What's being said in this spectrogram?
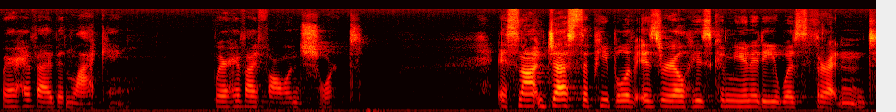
Where have I been lacking? Where have I fallen short? It's not just the people of Israel whose community was threatened.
